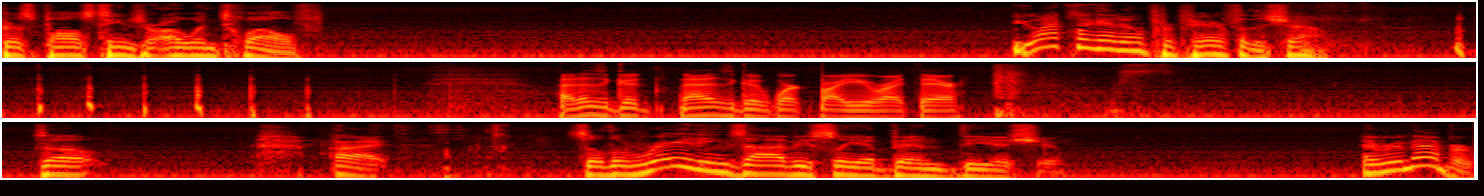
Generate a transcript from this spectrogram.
Chris Paul's teams are zero and twelve. You act like I don't prepare for the show. That is a good. That is a good work by you right there. So, all right. So the ratings obviously have been the issue. And remember,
